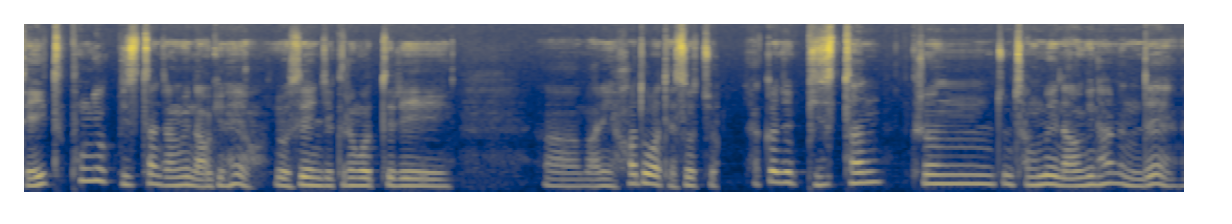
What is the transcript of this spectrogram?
데이트 폭력 비슷한 장면이 나오긴 해요. 요새 이제 그런 것들이 아, 많이 화두가 됐었죠. 약간 좀 비슷한 그런 좀 장면이 나오긴 하는데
